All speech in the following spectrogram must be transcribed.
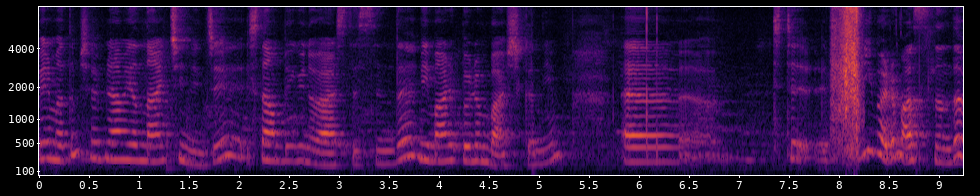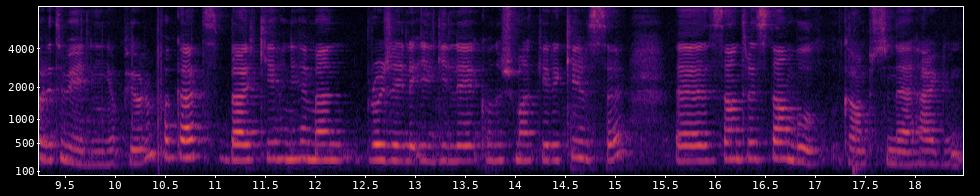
benim adım Şebnem Yalınay Çinici. İstanbul Bilgi Üniversitesi'nde mimarlık bölüm başkanıyım. E, işte mimarım aslında, öğretim üyeliği yapıyorum. Fakat belki hani hemen projeyle ilgili konuşmak gerekirse e, Santral İstanbul kampüsüne her gün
